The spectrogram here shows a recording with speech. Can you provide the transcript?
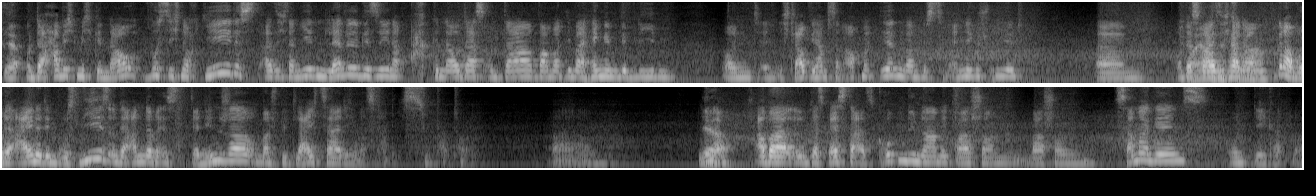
Ja. Und da habe ich mich genau, wusste ich noch jedes, als ich dann jeden Level gesehen habe, ach genau das und da war man immer hängen geblieben. Und äh, ich glaube, wir haben es dann auch mal irgendwann bis zum Ende gespielt. Ähm, und das weiß ich halt auch, genau, wo der eine den Bruce Lee ist und der andere ist der Ninja und man spielt gleichzeitig und das fand ich super toll. Ähm, Ja. Genau. Aber äh, das Beste als Gruppendynamik war schon, war schon Summer Games und Decathlon.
